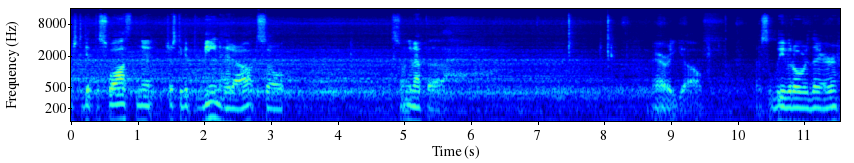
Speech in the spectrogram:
just to get the swath just to get the bean head out. So, so I'm gonna have to. There we go. Just leave it over there.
